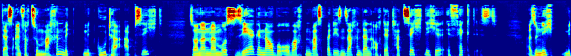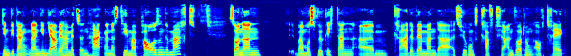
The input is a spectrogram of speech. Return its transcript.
das einfach zu machen mit, mit guter Absicht, sondern man muss sehr genau beobachten, was bei diesen Sachen dann auch der tatsächliche Effekt ist. Also nicht mit dem Gedanken angehen, ja, wir haben jetzt einen Haken an das Thema Pausen gemacht, sondern man muss wirklich dann, ähm, gerade wenn man da als Führungskraft Verantwortung auch trägt,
